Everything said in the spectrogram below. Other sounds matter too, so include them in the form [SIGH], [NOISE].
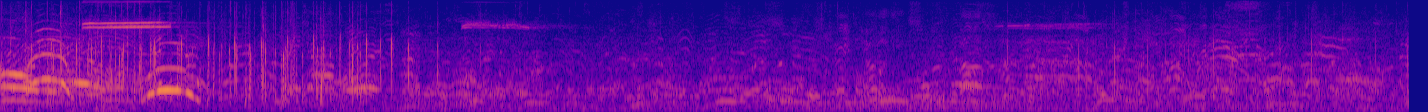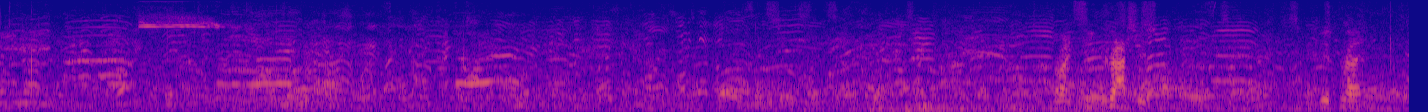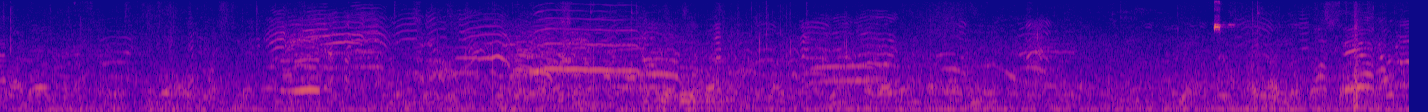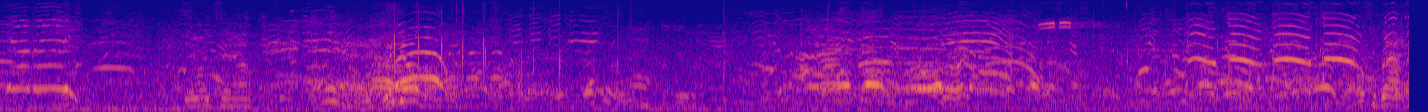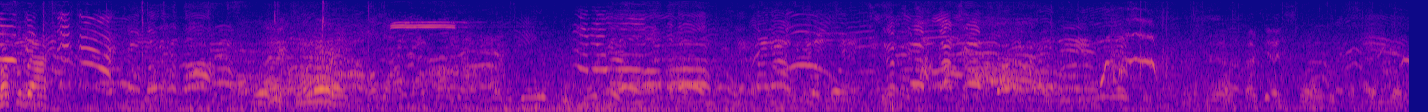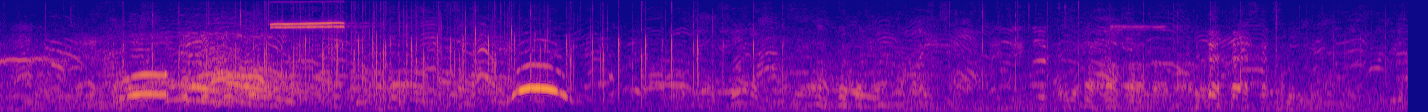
Oh! Right, C crashes. Be a threat. Do it, Sam. Good job. back, hustle back. Woo! [LAUGHS]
